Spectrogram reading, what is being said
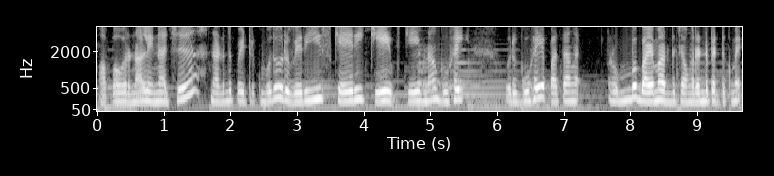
அப்போ ஒரு நாள் என்னாச்சு? நடந்து போயிட்டு இருக்கும்போது ஒரு வெரி ஸ்கேரி கேவ் கேவ்னா குகை. ஒரு குகையை பார்த்தாங்க. ரொம்ப பயமாக இருந்துச்சு அவங்க ரெண்டு பேர்த்துக்குமே.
